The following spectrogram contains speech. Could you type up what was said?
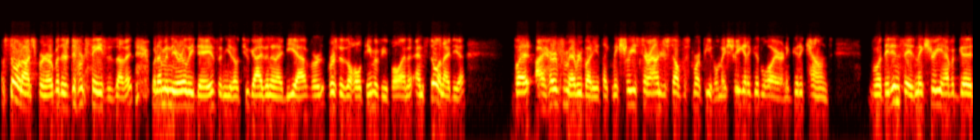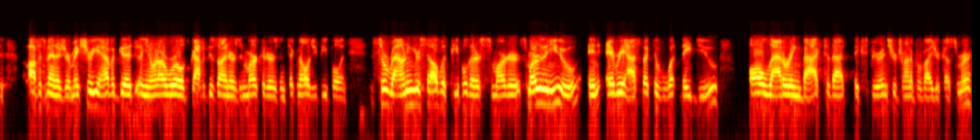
I'm still an entrepreneur, but there's different phases of it. When I'm in the early days, and you know, two guys and an idea versus a whole team of people, and and still an idea but I heard from everybody, like, make sure you surround yourself with smart people. Make sure you get a good lawyer and a good accountant. What they didn't say is make sure you have a good office manager. Make sure you have a good, you know, in our world, graphic designers and marketers and technology people, and surrounding yourself with people that are smarter, smarter than you in every aspect of what they do. All laddering back to that experience you're trying to provide your customer,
